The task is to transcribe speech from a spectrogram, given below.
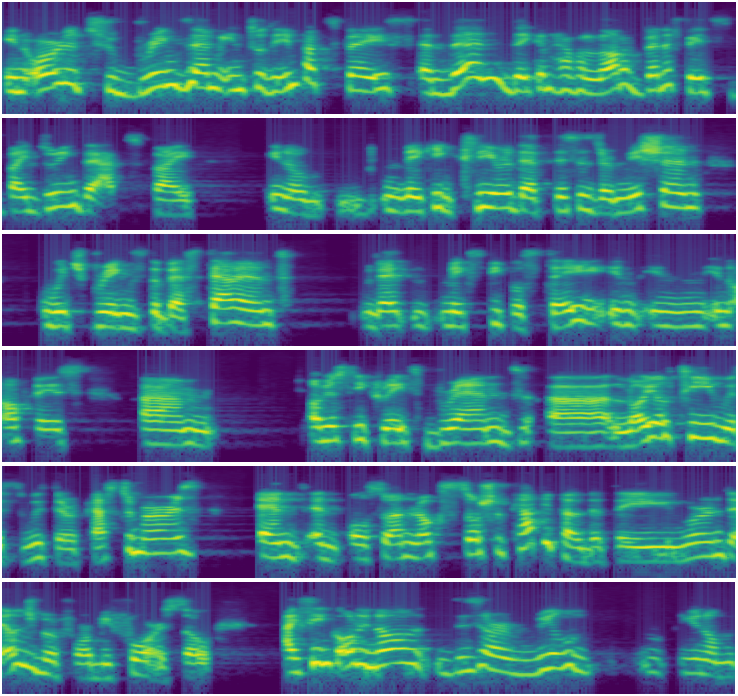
in order to bring them into the impact space. And then they can have a lot of benefits by doing that, by you know making clear that this is their mission which brings the best talent that makes people stay in in, in office um, obviously creates brand uh, loyalty with with their customers and and also unlocks social capital that they weren't eligible for before so i think all in all these are real you know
